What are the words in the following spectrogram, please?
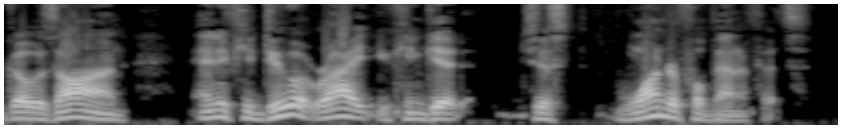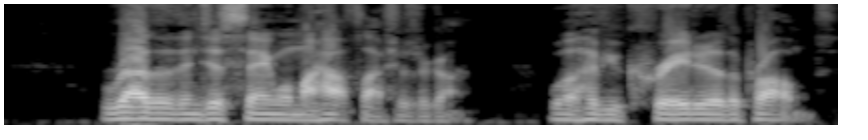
goes on and if you do it right, you can get just wonderful benefits rather than just saying, well, my hot flashes are gone. Well, have you created other problems?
